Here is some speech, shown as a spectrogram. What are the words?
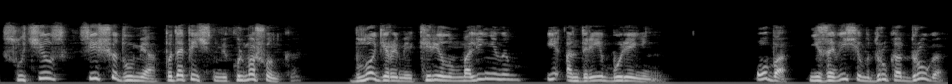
случилось с еще двумя подопечными Кульмашонка, блогерами Кириллом Малининым и Андреем Бурениным. Оба, независимо друг от друга,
